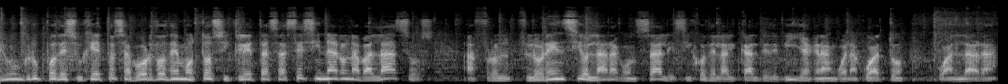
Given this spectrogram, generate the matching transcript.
Y un grupo de sujetos a bordo de motocicletas asesinaron a balazos a Florencio Lara González, hijo del alcalde de Villa Gran, Guanajuato, Juan Lara.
